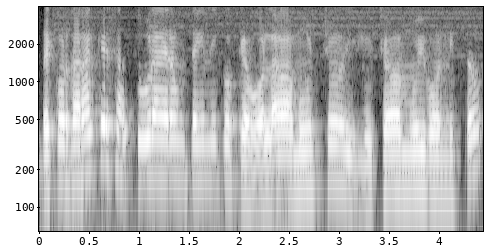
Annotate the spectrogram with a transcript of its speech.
Recordarán que Satura era un técnico que volaba mucho y luchaba muy bonito,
